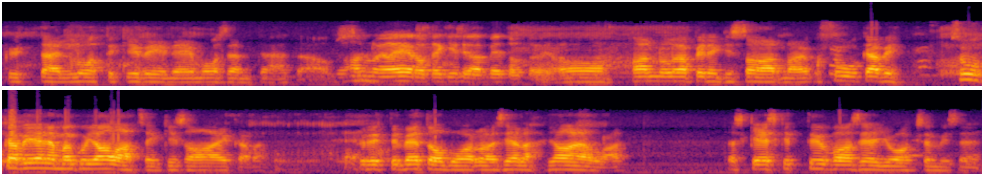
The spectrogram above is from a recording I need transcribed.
kyttäili luotti kiriin, niin ei mulla siellä mitään hätää ollut. Hannu ja Eero teki siellä vetotöitä. Joo, Hannulle mä pidinkin saarnaa, joku suu kävi, suu kävi enemmän kuin jalat sen kisa aikana. Yritti vetovuoroja siellä jaella. että Tässä keskittyy vaan siihen juoksemiseen.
